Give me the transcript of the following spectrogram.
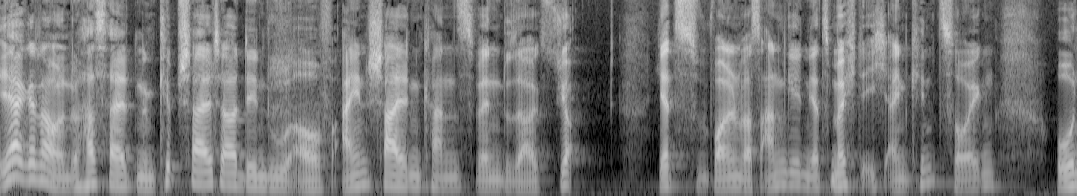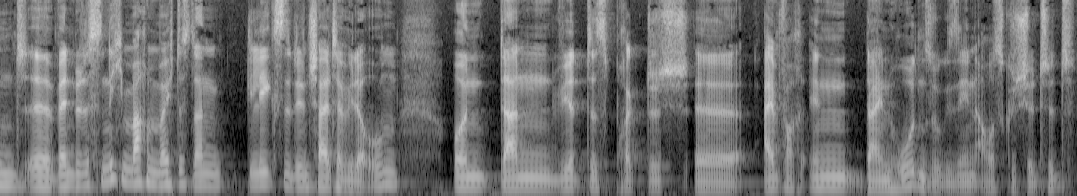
Ja, genau. Und du hast halt einen Kippschalter, den du auf einschalten kannst, wenn du sagst, ja, jetzt wollen wir es angehen, jetzt möchte ich ein Kind zeugen. Und äh, wenn du das nicht machen möchtest, dann legst du den Schalter wieder um und dann wird das praktisch äh, einfach in deinen Hoden so gesehen ausgeschüttet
